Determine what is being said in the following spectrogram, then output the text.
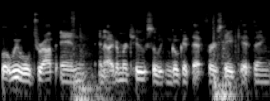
But we will drop in an item or two so we can go get that first aid kit thing.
